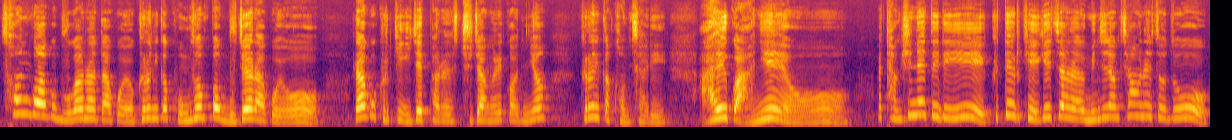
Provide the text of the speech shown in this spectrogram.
선거하고 무관하다고요. 그러니까 공선법 무죄라고요. 라고 그렇게 이 재판에서 주장을 했거든요. 그러니까 검찰이 아이고 아니에요. 아, 당신네들이 그때 그렇게 얘기했잖아요. 민주당 차원에서도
